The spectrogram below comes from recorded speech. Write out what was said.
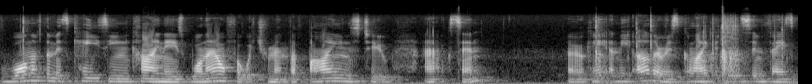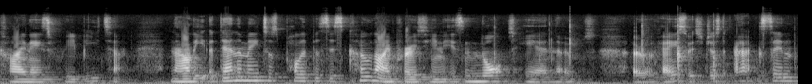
One of them is casein kinase 1 alpha, which remember binds to axin. Okay, and the other is glycogen synthase kinase 3 beta. Now the adenomatous polyposis coli protein is not here, note. Okay, so it's just axin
